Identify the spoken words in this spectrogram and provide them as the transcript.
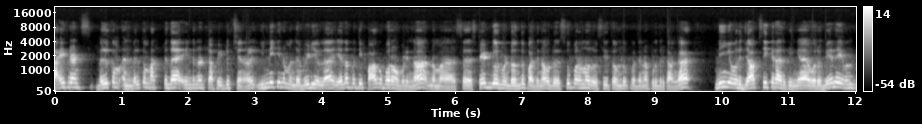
Hi friends welcome and welcome back to the internet coffee YouTube channel இன்றைக்கி நம்ம இந்த வீடியோவில் எதை பற்றி பார்க்க போகிறோம் அப்படின்னா நம்ம ஸ்டேட் கவர்மெண்ட் வந்து பார்த்திங்கன்னா ஒரு சூப்பரான ஒரு விஷயத்தை வந்து பார்த்தீங்கன்னா கொடுத்துருக்காங்க. நீங்கள் ஒரு ஜாப் சீக்கராக இருக்கீங்க ஒரு வேலையை வந்து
